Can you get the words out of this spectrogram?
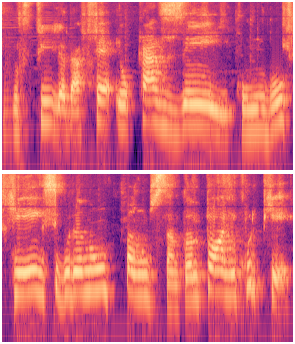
no Filha da Fé, eu casei com um buquê segurando um pão de Santo Antônio. Por quê?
